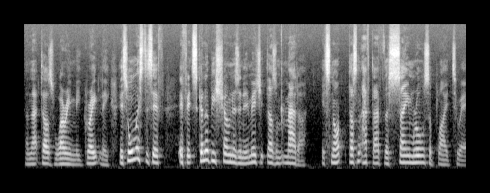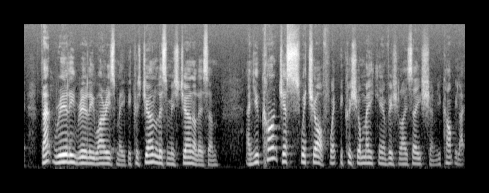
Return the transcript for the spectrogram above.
and that does worry me greatly. It's almost as if if it's going to be shown as an image, it doesn't matter. It's not doesn't have to have the same rules applied to it. That really, really worries me because journalism is journalism. And you can't just switch off because you're making a visualization. You can't be like,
